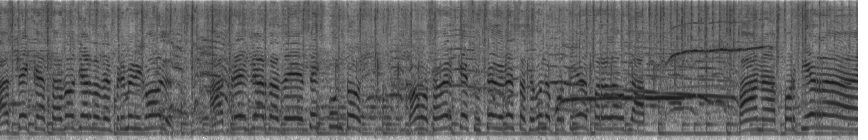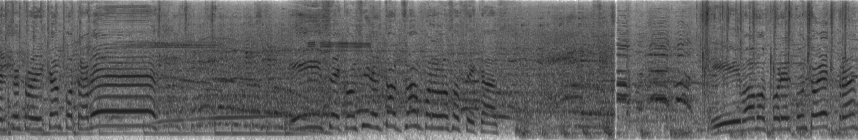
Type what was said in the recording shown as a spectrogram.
Aztecas a 2 yardas del primer gol, a 3 yardas de 6 puntos. Vamos a ver qué sucede en esta segunda oportunidad para la Outlap. Van por tierra, el centro del campo otra vez. El para los aztecas. Y vamos por el punto extra.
